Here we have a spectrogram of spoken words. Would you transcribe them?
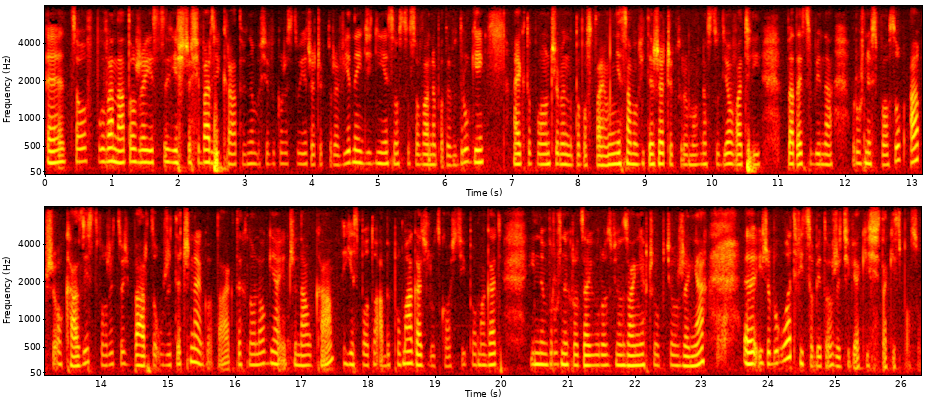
e, co wpływa na to, że jest jeszcze się bardziej kreatywny, bo się wykorzystuje rzeczy, które w jednej dziedzinie są stosowane, potem w drugiej, a jak to połączymy, no to powstają niesamowite rzeczy, które można studiować i badać sobie na różny sposób, a przy okazji stworzyć coś bardzo użytecznego, tak? Technologia czy nauka jest po to, aby pomagać ludzkości, pomagać innym w różnych rodzaju rozwiązaniach czy obciążeniach e, i żeby ułatwić sobie to życie w jakiś taki sposób.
